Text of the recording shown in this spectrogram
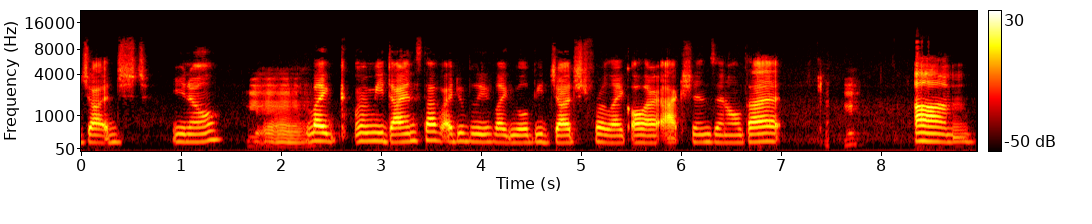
judged, you know? Mm-mm. Like when we die and stuff, I do believe like we'll be judged for like all our actions and all that. Mhm. Um.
